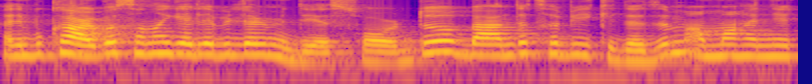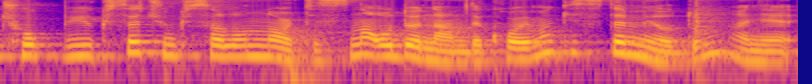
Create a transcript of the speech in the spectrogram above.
Hani bu kargo sana gelebilir mi diye sordu. Ben de tabii ki dedim ama hani çok büyükse çünkü salonun ortasına o dönemde koymak istemiyordum. Hani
